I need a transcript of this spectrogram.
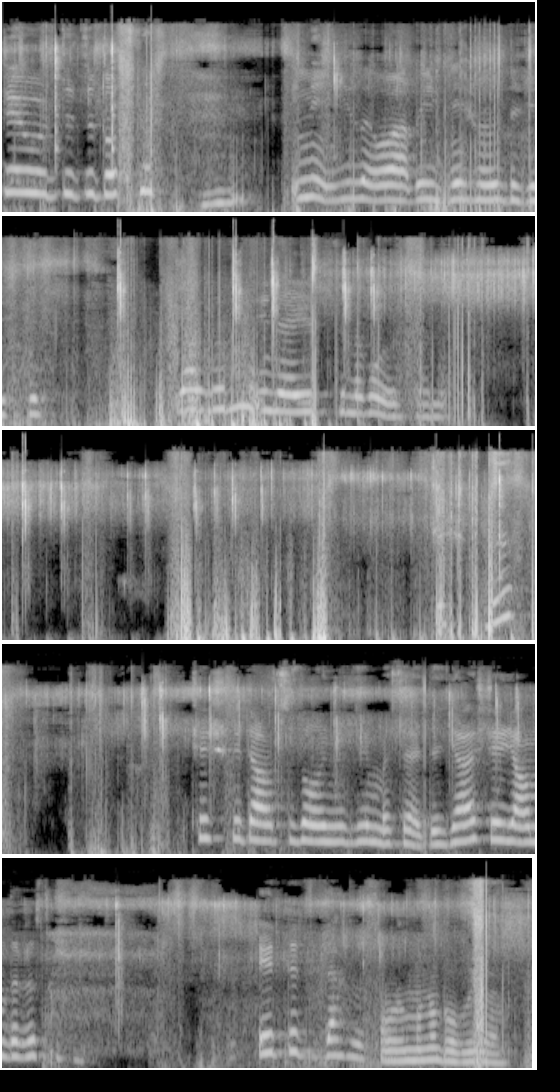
size öldürdü dostum. İneği zavallı ineği öldüreceksin. Yavrumun ineği üstüne koyun seni. Keşke Keşke dansız oynayabilmeseydi. Her şey yandırır. Evde düzah mısın? Ormanı boğuyor.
